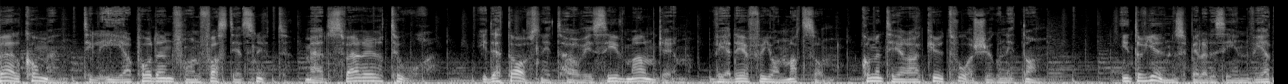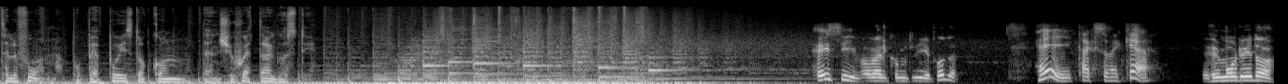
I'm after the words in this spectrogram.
Välkommen till IA-podden från Fastighetsnytt med Sverrer Tor. I detta avsnitt hör vi Siv Malmgren, VD för John Mattsson, kommentera Q2 2019. Intervjun spelades in via telefon på Beppo i Stockholm den 26 augusti. Hej Siv och välkommen till IA-podden. Hej, tack så mycket. Hur mår du idag?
